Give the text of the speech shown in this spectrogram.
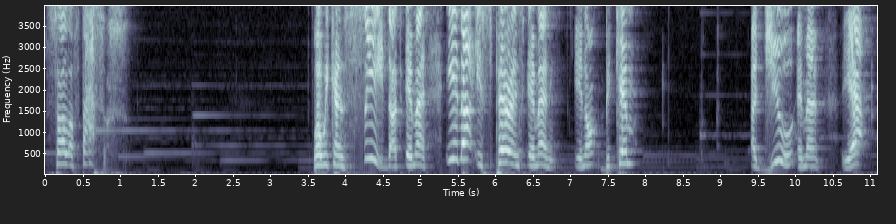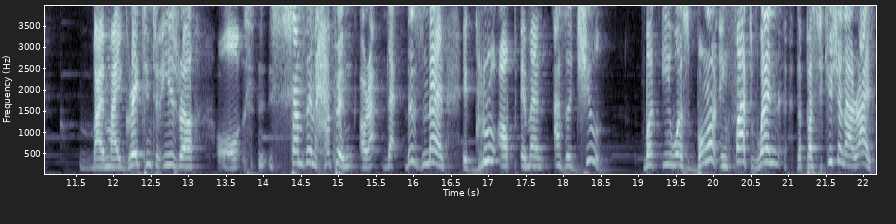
Saul of Tarsus. But we can see that, amen, either his parents, amen, you know, became a Jew, amen, yeah, by migrating to Israel, or something happened, all right, that this man, he grew up, amen, as a Jew. But he was born, in fact, when the persecution arose,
